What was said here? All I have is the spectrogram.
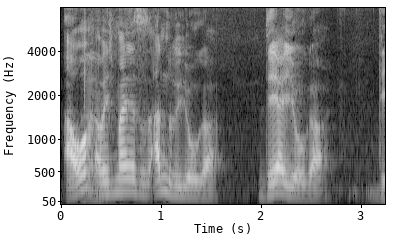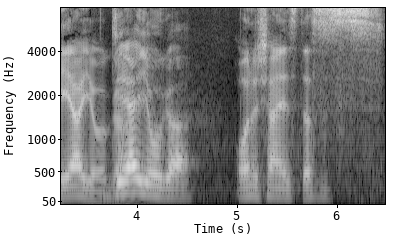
auch, aber ich meine jetzt das andere Yoga. Der Yoga. der Yoga. Der Yoga. Ohne Scheiß, das ist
